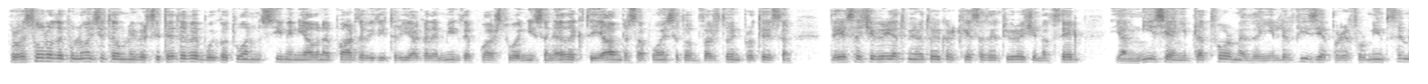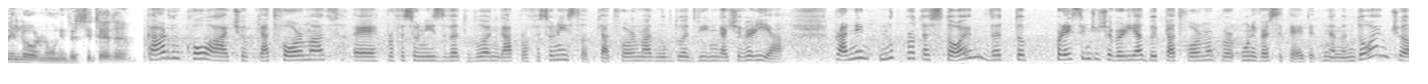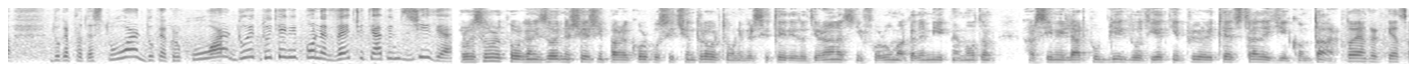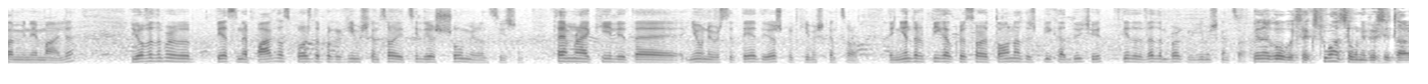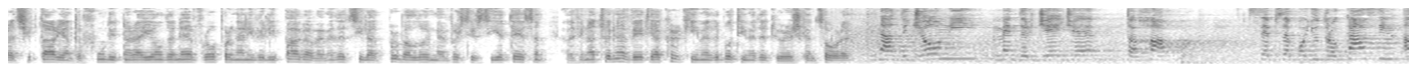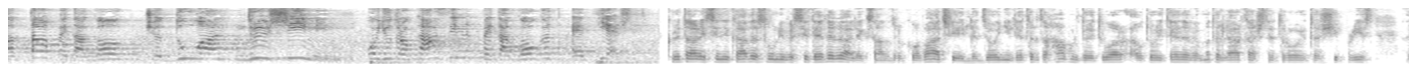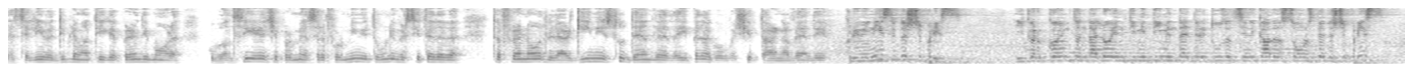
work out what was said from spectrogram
Profesorët dhe punonjësit e universiteteve bojkotuan mësimin javën e parë të vitit të ri akademik dhe po ashtu e nisën edhe këtë javë, ndërsa pohojnë se do të vazhdojnë protestën derisa qeveria të miratojë kërkesat e tyre që në thelb janë nisja e një platforme dhe një lëvizje për reformim themelor në universitete. Ka ardhur koha që platformat e profesionistëve të bëhen nga profesionistët, platformat nuk duhet të vijnë nga qeveria. Pra ne nuk protestojmë dhe të presim që qeveria të bëjë platformën për universitetet. Ne mendojmë që duke protestuar, duke kërkuar, duhet të jemi po ne vetë që të japim zgjidhje. Profesorët po organizojnë në sheshin para korpusit qendror të Universitetit të Tiranës një forum akademik me moton Arsimi i lartë publik duhet të jetë një prioritet strategjik kombëtar. Këto janë kërkesa minimale, jo vetëm për pjesën e pagës, por është dhe për kërkimin shkencor i cili është shumë i rëndësishëm. Thembra e Akilit e një universiteti është kërkimi shkencor. Dhe një ndër pikat kryesore tona është pika 2 që flitet vetëm për kërkimin shkencor. Pedagogët theksuan se universitarët shqiptarë janë të fundit në rajon dhe në Evropë për nga niveli i pagave me të cilat përballojnë me vështirësi jetesën dhe financojnë nga vetja kërkimet dhe botimet e tyre shkencore. Na dëgjoni me ndërgjegje të hapur. Sepse po ju trokasin ata pedagogë që duan ndryshimin. Po ju trokasin pedagogët e thjeshtë. Kryetari i Sindikatës së Universiteteve, Aleksandër Kovaçi, lexoi një letër të hapur drejtuar autoriteteve më të larta shtetërore të Shqipërisë dhe selive diplomatike perëndimore ku bën thirrje që përmes reformimit të universiteteve të frenohet largimi i studentëve dhe i pedagogëve shqiptarë nga vendi. Kryeministrit të Shqipërisë i kërkojmë të ndalojë intimidimin ndaj drejtuesve të sindikatës së Universiteteve të Shqipërisë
